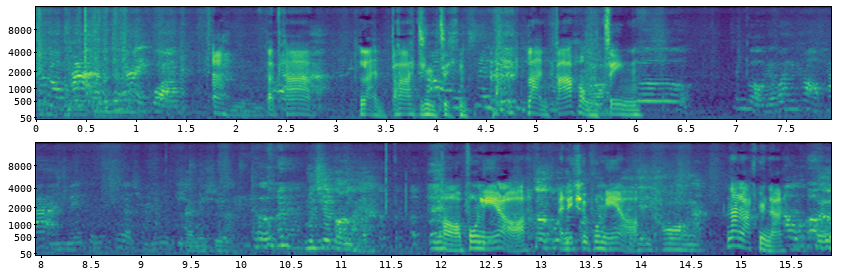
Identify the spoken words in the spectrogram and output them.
ถ้าเอาผ้ามันจะง่ายกว่าอะแต่ภาพหลานป้าจริง ๆ หลานป้าของจริง เออฉันบอกเลยว่าให้เขาเอาผ้าเห็นไหมเธอไม่เชื่อฉันจริงใครไม่เชื่อๆเธอน่ะไม่เชื่อตอนไหนอะอ๋อพรุ่งนี้เหรอ เจคุณอันนี้ชุดพรุ่งนี้เหรอ เย็นคลองน่ะน่ารักอยู่นะ เอาเออ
